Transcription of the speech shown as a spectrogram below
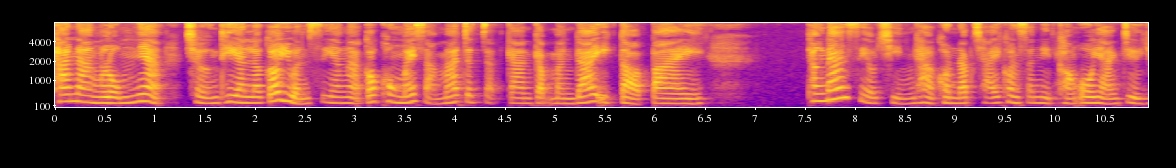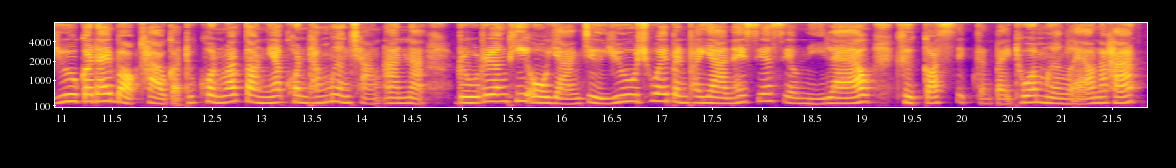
ถ้านางล้มเนี่ย เฉิงเทียนแล้วก็หยวนเซียงอะก็คงไม่สามารถจะจัดการกับมันได้อีกต่อไป ทางด้านเสี่ยวฉินค่ะ คนรับใช้คนสนิทของโอหยางจือยู่ก็ได้บอกข่าวกับทุกคนว่าตอนนี้คนทั้งเมืองฉางอันน่ะ รู้เรื่องที่โอหยางจือยู่ช่วยเป็นพยานให้เสี้ยเซียวหนีแล้ว คือก็สซิบกันไปทั่วเมืองแล้วนะคะ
